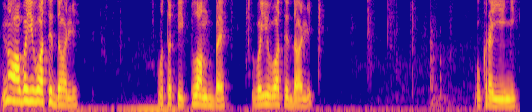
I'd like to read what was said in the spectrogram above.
Ну, а воювати далі. Отакий план Б. Воювати далі. Україні.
